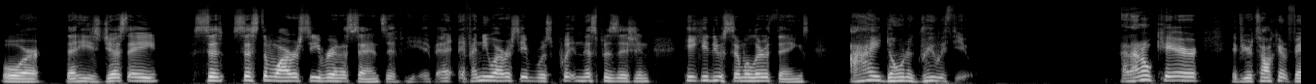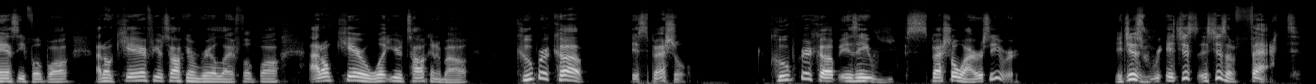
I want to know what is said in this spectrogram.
or that he's just a system wide receiver in a sense. If if if any wide receiver was put in this position, he could do similar things. I don't agree with you. And I don't care if you're talking fantasy football. I don't care if you're talking real life football. I don't care what you're talking about. Cooper Kupp is special. Cooper Kupp is a special wide receiver. It just it's just it's just a fact.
